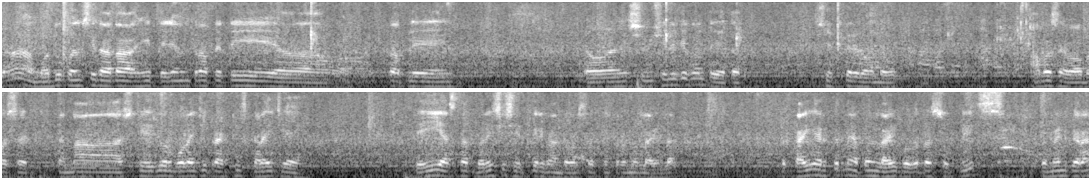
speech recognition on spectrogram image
हां मधुकंशी दादा आहेत. त्याच्यानंतर आपले ते आपले शिवसेनेचे कोणते येतात? शेतकरी बांधव. आबासाहेब आबासाहेब त्यांना स्टेजवर बोलायची प्रॅक्टिस करायची आहे. तेही असतात बरेचसे शेतकरी बांधव असतात मित्रांनो लाईव्हला तर काही हरकत नाही आपण लाईव्ह बघत असतो. प्लीज कमेंट करा.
